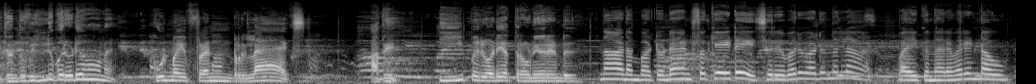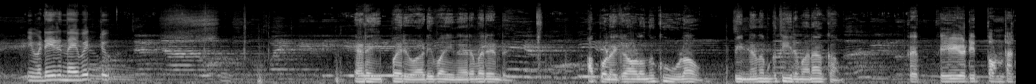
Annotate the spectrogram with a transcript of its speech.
ഇതെന്തോ വലിയ പരിപാടിയാണോ കൂൾ മൈ ഫ്രണ്ട് റിലാക്സ് അതെ ഈ പരിപാടി എത്ര മണി വരെ ഉണ്ട്? നാടൻ പാട്ടും ഡാൻസ് ഒക്കെ ആയിട്ടേ ചെറിയ പരിപാടി ഒന്നല്ല വൈകുന്നേരം വരെ ഉണ്ടാവും. ഇവിടെ ഇരുന്നേ പറ്റൂ. എടാ ഈ പരിപാടി വൈകുന്നേരം വരെ ഉണ്ട്. അപ്പോഴേക്കും അവളൊന്ന് കൂളാവും പിന്നെ നമുക്ക് തീരുമാനമാക്കാം. പേടി തൊണ്ടൻ.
